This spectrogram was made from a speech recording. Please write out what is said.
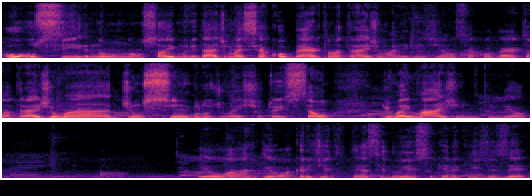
ou se, não, não só imunidade, mas se acobertam atrás de uma religião, se acobertam atrás de, uma, de um símbolo, de uma instituição, de uma imagem, entendeu? Eu, eu acredito que tenha sido isso que ele quis dizer.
